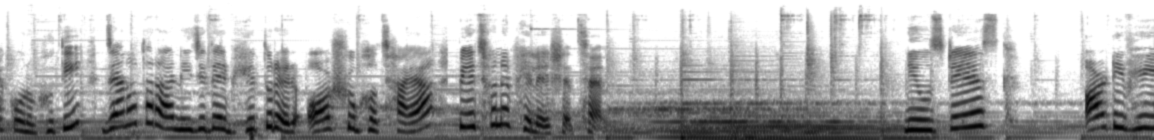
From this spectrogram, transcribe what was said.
এক অনুভূতি, যেন তারা নিজেদের ভেতরের অশুভ ছায়া পেছনে ফেলে এসেছেন। News desk, R TV.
